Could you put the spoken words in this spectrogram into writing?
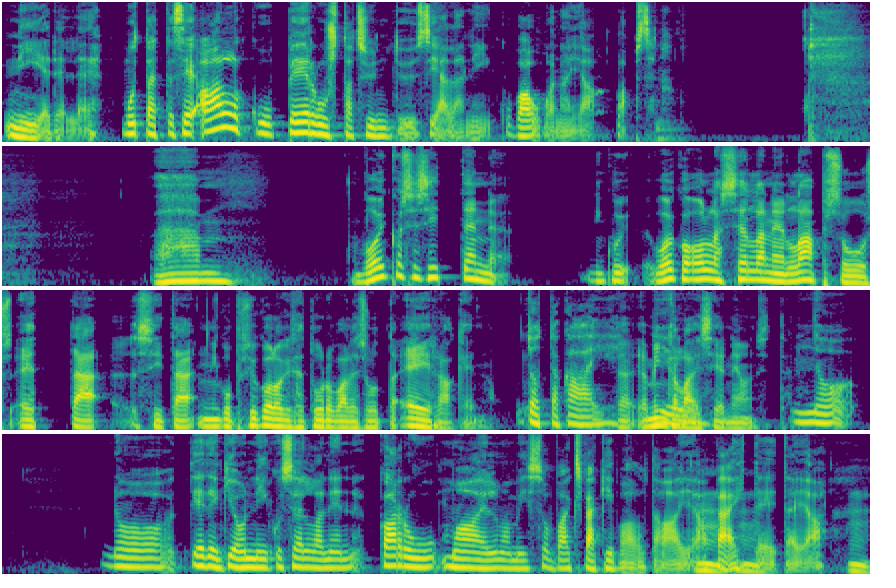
niin edelleen. Mutta että se alku perusta syntyy siellä niin kuin vauvana ja lapsena. Ähm, voiko se sitten, niin kuin, voiko olla sellainen lapsuus, että sitä niin kuin psykologista turvallisuutta ei rakennu? Totta kai. Ja, ja minkälaisia Juu. ne on sitten? No, no tietenkin on niinku sellainen karu maailma, missä on vaikka väkivaltaa ja mm, päihteitä mm, ja mm.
